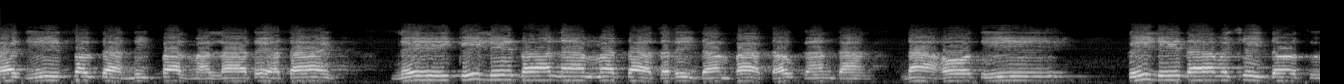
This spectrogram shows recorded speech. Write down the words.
အဒီသောတနိဗ္ဗာန်မှာလာတဲ့အတိုင်းနေကိလေသာနာမတ္တသရိတံဘဒုက္ကံတံနာဟောတိကိလေသာမရှိသောသူ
